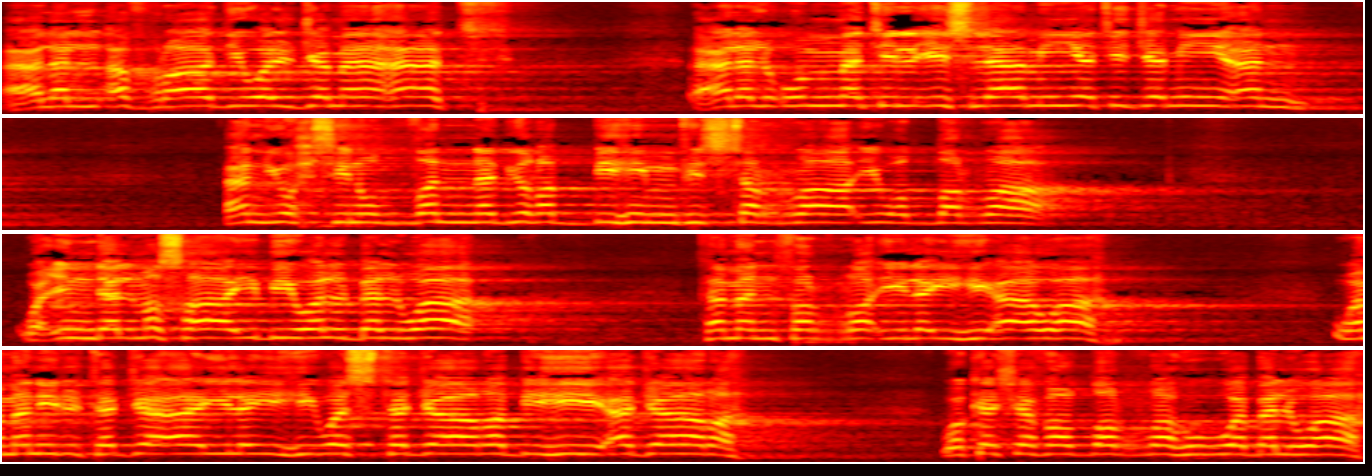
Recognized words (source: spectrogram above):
على الأفراد والجماعات على الأمة الإسلامية جميعا أن يحسنوا الظن بربهم في السراء والضراء. وعند المصائب والبلواء فمن فر إليه آواه. ومن التجأ إليه واستجار به أجاره وكشف ضره وبلواه.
